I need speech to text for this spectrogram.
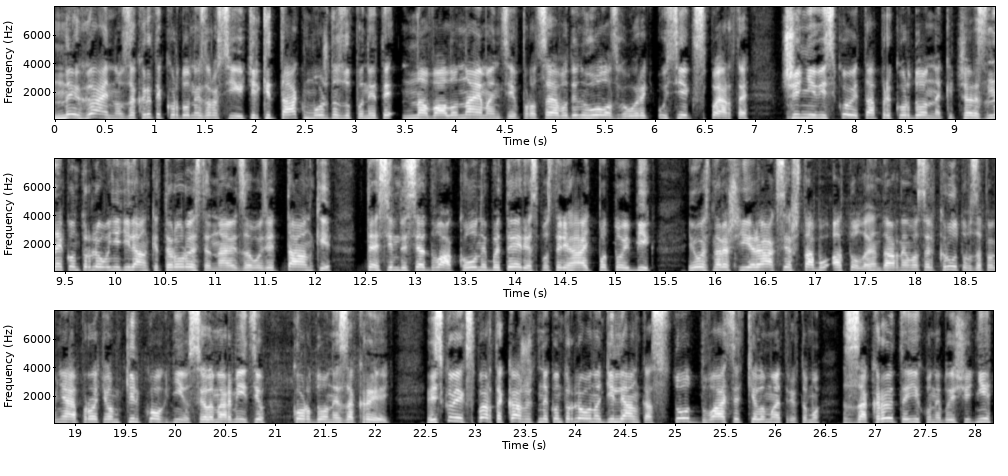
Негайно закрити кордони з Росією. Тільки так можна зупинити навалу найманців. Про це в один голос говорять усі експерти. Чинні військові та прикордонники через неконтрольовані ділянки терористи навіть завозять танки Т-72. Колони БТРів спостерігають по той бік. І ось нарешті є реакція штабу АТО. Легендарний Василь Крутов запевняє, протягом кількох днів силами армійців кордони закриють. Військові експерти кажуть, неконтрольована ділянка 120 кілометрів. Тому закрити їх у найближчі дні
